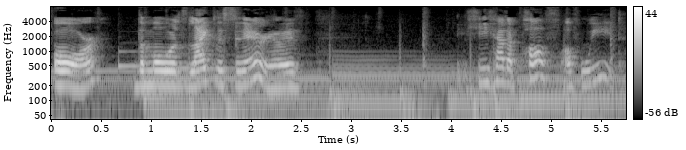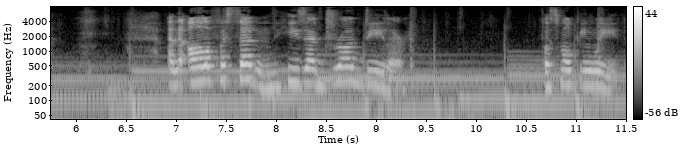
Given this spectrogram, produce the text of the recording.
Or the most likely scenario is he had a puff of weed. And all of a sudden, he's a drug dealer for smoking weed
